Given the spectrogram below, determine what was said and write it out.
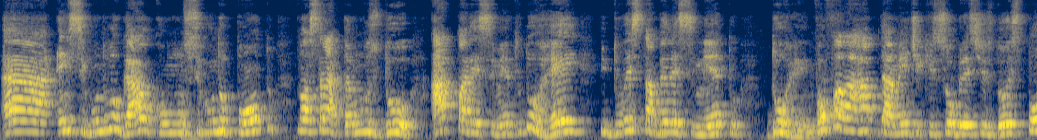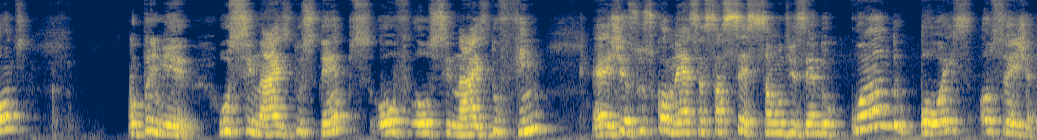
ah, em segundo lugar, como um segundo ponto, nós tratamos do aparecimento do rei e do estabelecimento do reino. Vou falar rapidamente aqui sobre esses dois pontos. O primeiro, os sinais dos tempos ou, ou sinais do fim. É, Jesus começa essa sessão dizendo quando, pois, ou seja,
